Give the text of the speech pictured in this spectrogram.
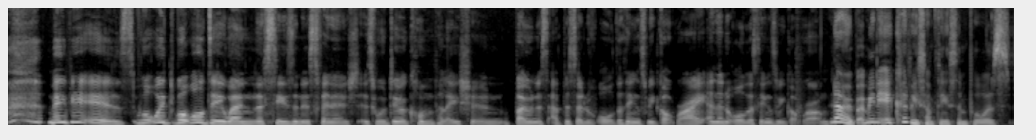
Maybe it is. What we what we'll do when the season is finished is we'll do a compilation bonus episode of all the things we got right and then all the things we got wrong. No, but I mean, it could be something as simple as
